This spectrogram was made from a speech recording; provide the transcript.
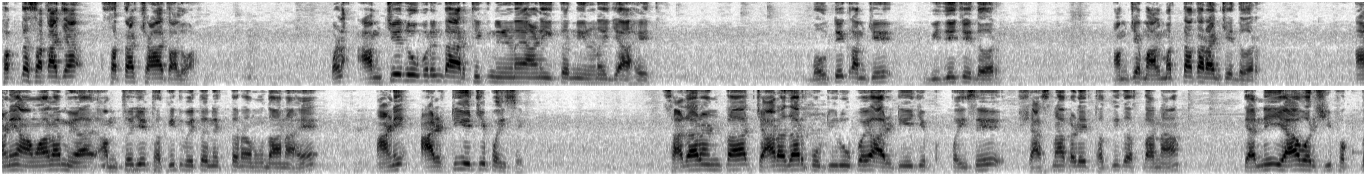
फक्त सकाळच्या सत्रात शाळा चालवा. पण आमचे जोपर्यंत आर्थिक निर्णय आणि इतर निर्णय जे आहेत बहुतेक आमचे विजेचे दर आमच्या मालमत्ता करांचे दर आणि आम्हाला मिळा आमचं जे थकीत वेतनेतर अनुदान आहे आणि आर टी एचे पैसे. साधारणतः चार हजार कोटी रुपये आर टी एचे पैसे शासनाकडे थकीत असताना त्यांनी यावर्षी फक्त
